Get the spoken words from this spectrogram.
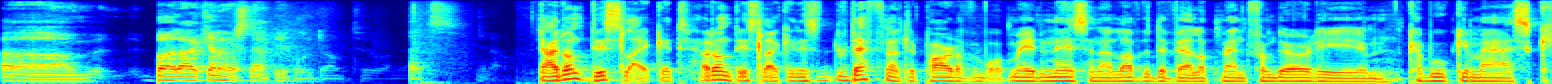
Um, but I can understand people who don't too. That's you know. I don't dislike it. I don't dislike it. It's definitely part of what Maiden is, and I love the development from the early um, Kabuki mask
